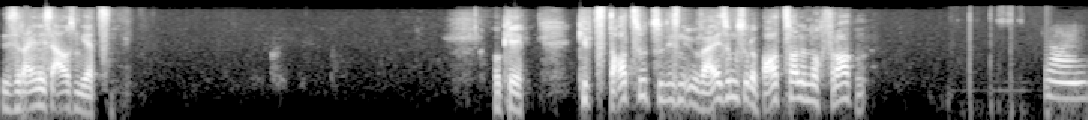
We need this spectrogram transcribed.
das ist reines Ausmerzen. Okay. Gibt es dazu zu diesen Überweisungs- oder Barzahlen noch Fragen? Nein.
